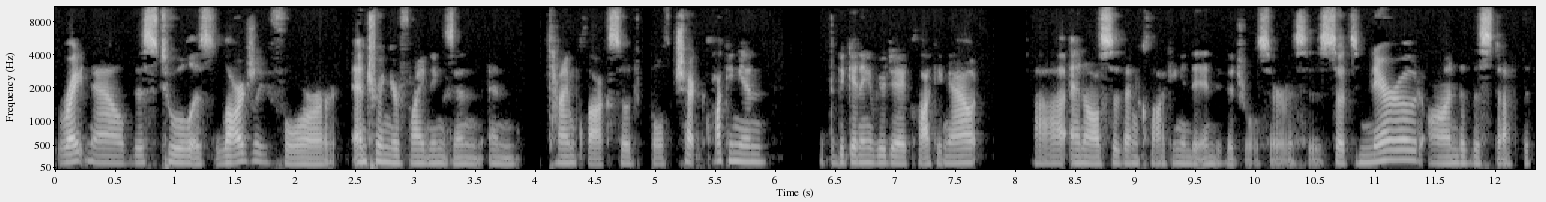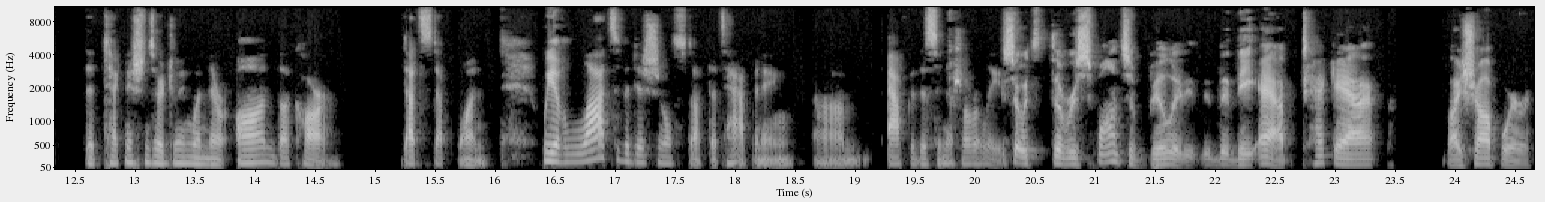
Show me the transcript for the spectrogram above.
right now, this tool is largely for entering your findings and, and time clocks. So both check clocking in at the beginning of your day, clocking out, uh, and also then clocking into individual services. So it's narrowed onto the stuff that the technicians are doing when they're on the car. That's step one. We have lots of additional stuff that's happening um, after this initial release. So it's the responsibility, the, the app, Tech App by Shop-Ware,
